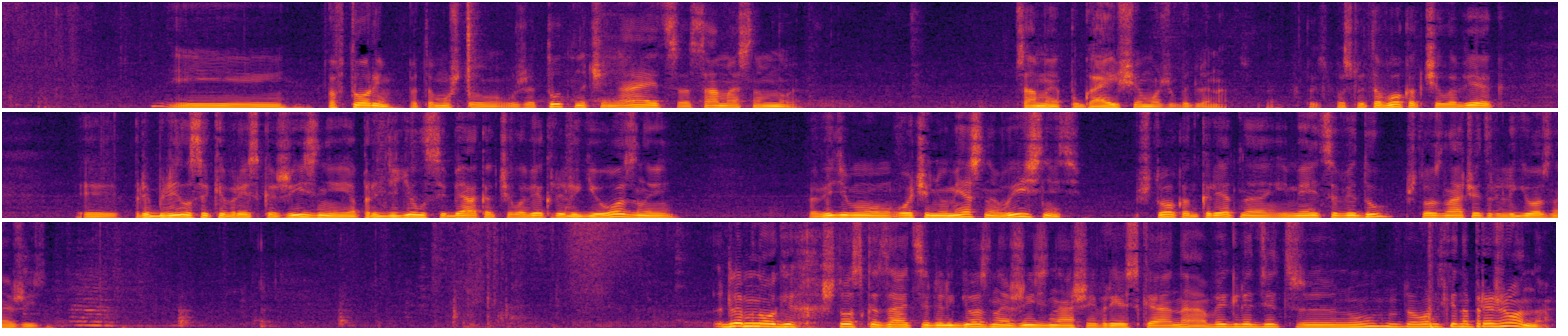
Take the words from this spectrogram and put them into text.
И повторим, потому что уже тут начинается самое основное. Самое пугающее, может быть, для нас. То есть после того, как человек э, приблизился к еврейской жизни и определил себя как человек религиозный, по-видимому, очень уместно выяснить, что конкретно имеется в виду, что значит религиозная жизнь. Для многих, что сказать, религиозная жизнь наша еврейская, она выглядит э, ну, довольно-таки напряженно.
